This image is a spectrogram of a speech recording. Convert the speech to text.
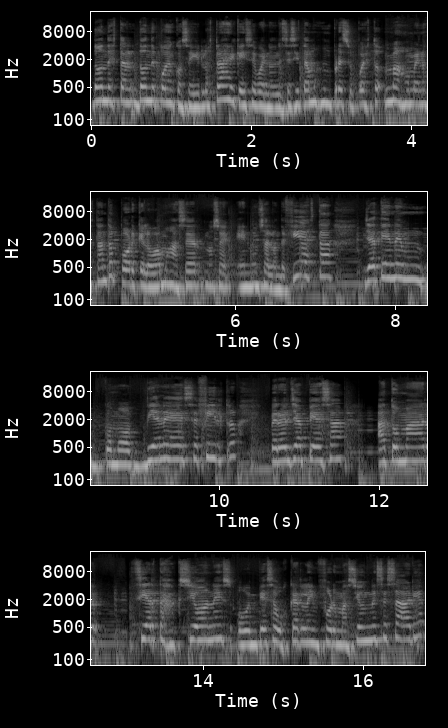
dónde están, dónde pueden conseguir los trajes, el que dice, bueno, necesitamos un presupuesto más o menos tanto porque lo vamos a hacer, no sé, en un salón de fiesta. Ya tienen como viene ese filtro, pero él ya empieza a tomar ciertas acciones o empieza a buscar la información necesaria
